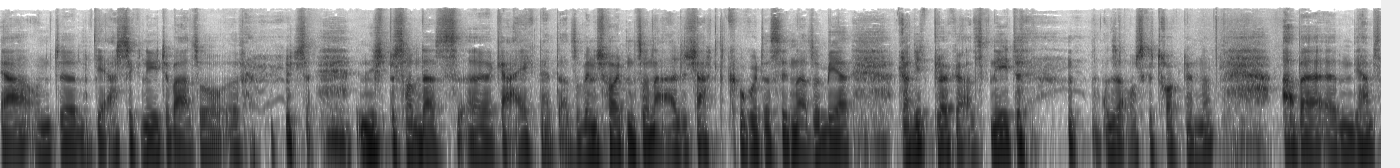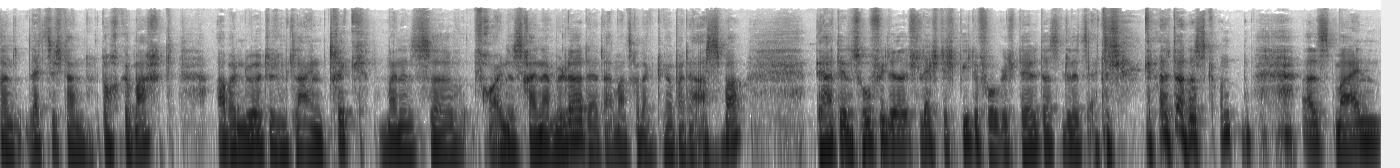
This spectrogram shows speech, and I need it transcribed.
Ja, und äh, die erste Knete war so äh, nicht besonders äh, geeignet. Also wenn ich heute in so eine alte Schachtel gucke, das sind also mehr Granitblöcke als Knete, also ausgetrocknet. Ne? Aber ähm, die haben es dann letztlich dann doch gemacht aber nur durch einen kleinen Trick meines äh, Freundes Rainer Müller, der damals Redakteur bei der AS war. Der hat denen so viele schlechte Spiele vorgestellt, dass sie letztendlich gar nicht anders konnten, als mein,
